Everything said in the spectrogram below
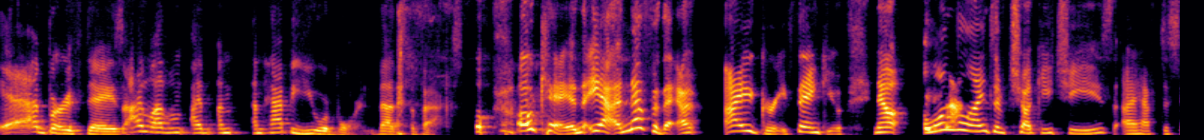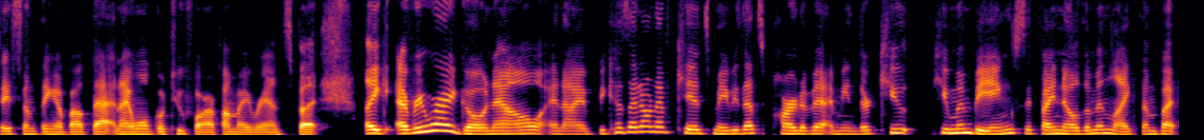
yeah, birthdays. I love them. I'm, I'm, I'm happy you were born. That's the facts. okay. And yeah, enough of that. I, I, agree. Thank you. Now, along the lines of Chuck E. Cheese, I have to say something about that. And I won't go too far off on my rants, but like everywhere I go now, and I, because I don't have kids, maybe that's part of it. I mean, they're cute human beings if I know them and like them, but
